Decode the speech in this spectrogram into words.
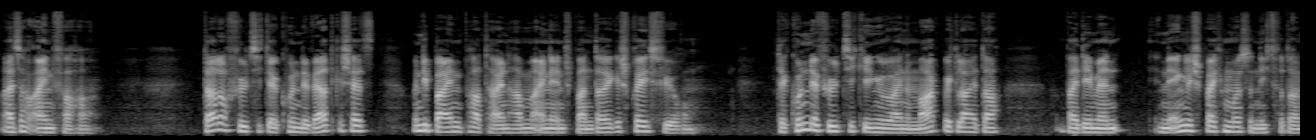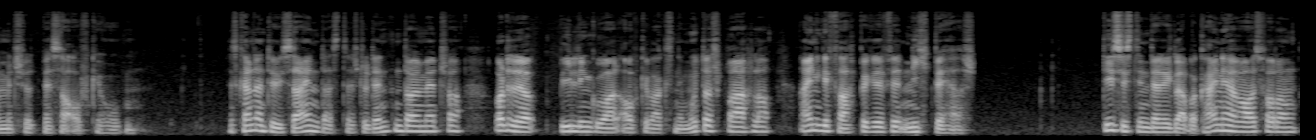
als auch einfacher. Dadurch fühlt sich der Kunde wertgeschätzt und die beiden Parteien haben eine entspanntere Gesprächsführung. Der Kunde fühlt sich gegenüber einem Marktbegleiter bei dem er in Englisch sprechen muss und nicht verdolmetscht wird, besser aufgehoben. Es kann natürlich sein, dass der Studentendolmetscher oder der bilingual aufgewachsene Muttersprachler einige Fachbegriffe nicht beherrscht. Dies ist in der Regel aber keine Herausforderung,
